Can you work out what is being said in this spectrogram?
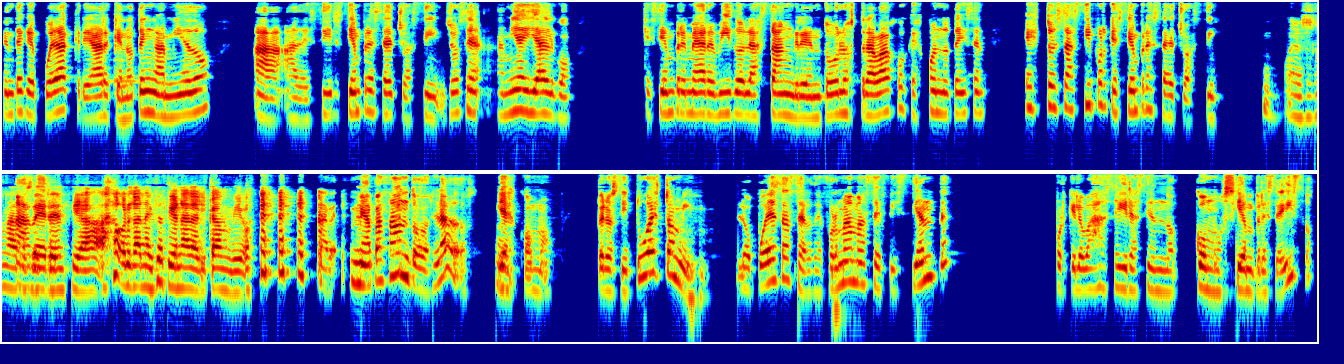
gente que pueda crear, que no tenga miedo a, decir, siempre se ha hecho así. Yo sé, a mí hay algo que siempre me ha hervido la sangre en todos los trabajos, que es cuando te dicen, esto es así porque siempre se ha hecho así. Bueno, eso es una resistencia organizacional al cambio. A ver, me ha pasado en todos lados y es mm. como, pero si tú esto mismo lo puedes hacer de forma más eficiente, porque lo vas a seguir haciendo como siempre se hizo.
